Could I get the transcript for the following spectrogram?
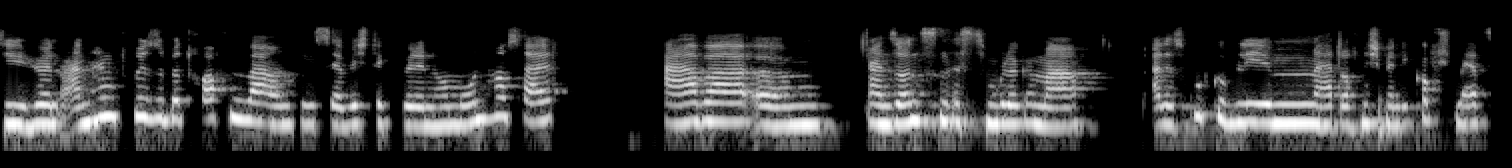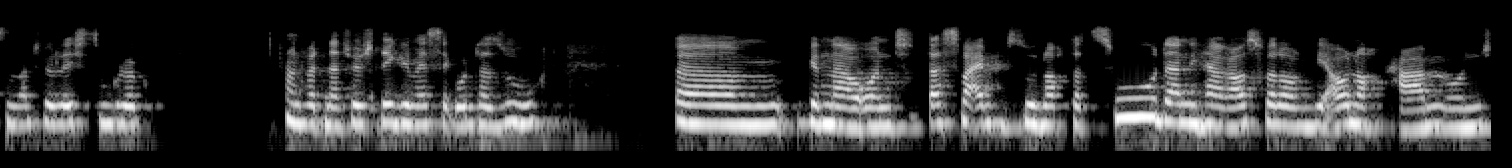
die Hirnanhangdrüse betroffen war und die ist sehr wichtig für den Hormonhaushalt. Aber ähm, ansonsten ist zum Glück immer alles gut geblieben. Er hat auch nicht mehr die Kopfschmerzen natürlich zum Glück und wird natürlich regelmäßig untersucht. Ähm, genau, und das war einfach so noch dazu, dann die Herausforderungen, die auch noch kamen. Und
